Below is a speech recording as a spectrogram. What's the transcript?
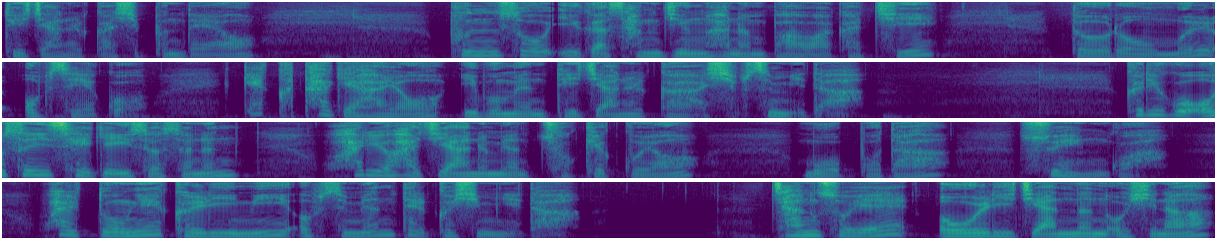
되지 않을까 싶은데요. 분소이가 상징하는 바와 같이 더러움을 없애고 깨끗하게 하여 입으면 되지 않을까 싶습니다. 그리고 옷의 색에 있어서는 화려하지 않으면 좋겠고요. 무엇보다 수행과 활동에 걸림이 없으면 될 것입니다. 장소에 어울리지 않는 옷이나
